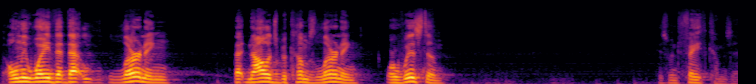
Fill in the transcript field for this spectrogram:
The only way that that learning, that knowledge becomes learning or wisdom is when faith comes in.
